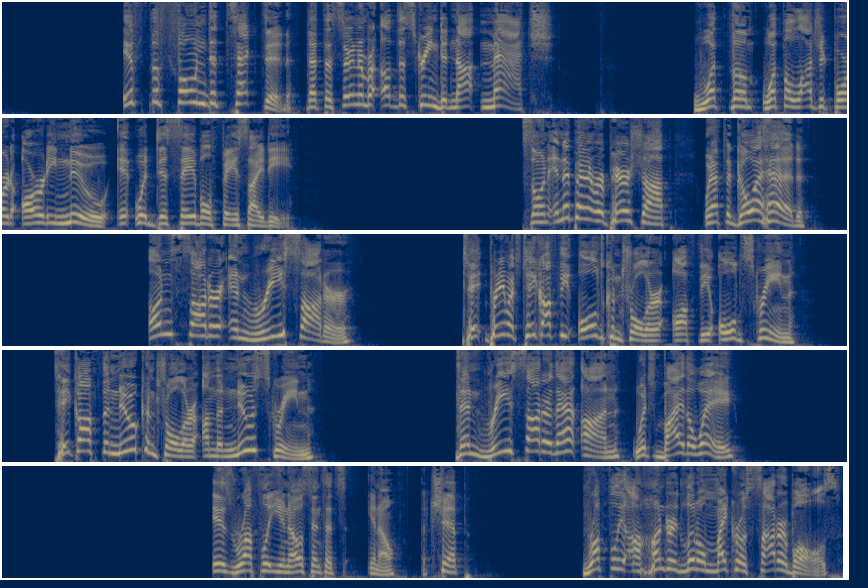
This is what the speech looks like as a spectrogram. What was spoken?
if the phone detected that the serial number of the screen did not match what the what the logic board already knew, it would disable Face ID. So an independent repair shop would have to go ahead, unsolder and resolder, t- pretty much take off the old controller off the old screen take off the new controller on the new screen, then resolder that on, which, by the way, is roughly, you know, since it's, you know, a chip, roughly a hundred little micro solder balls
